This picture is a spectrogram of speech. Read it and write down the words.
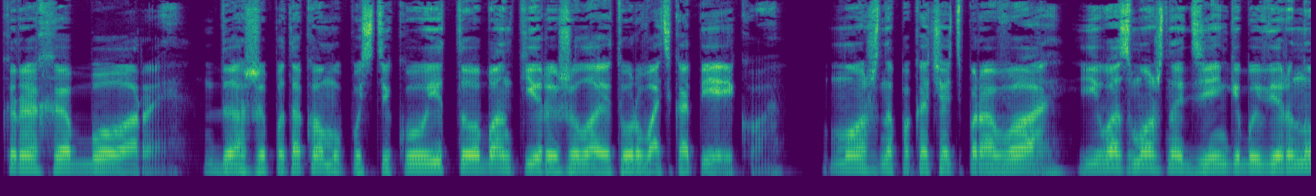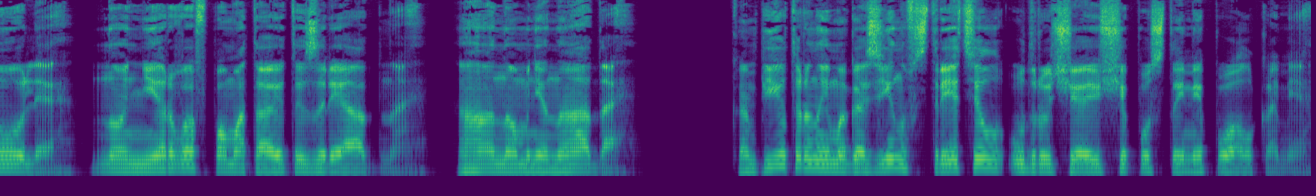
Крахоборы. Даже по такому пустяку и то банкиры желают урвать копейку. Можно покачать права, и, возможно, деньги бы вернули, но нервов помотают изрядно. А оно мне надо. Компьютерный магазин встретил удручающе пустыми полками.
